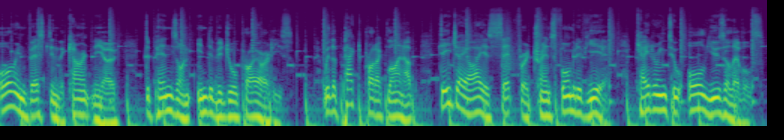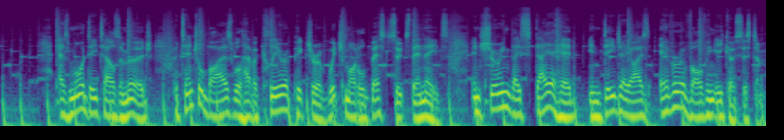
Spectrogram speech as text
or invest in the current Neo depends on individual priorities. With a packed product lineup, DJI is set for a transformative year, catering to all user levels. As more details emerge, potential buyers will have a clearer picture of which model best suits their needs, ensuring they stay ahead in DJI's ever-evolving ecosystem.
